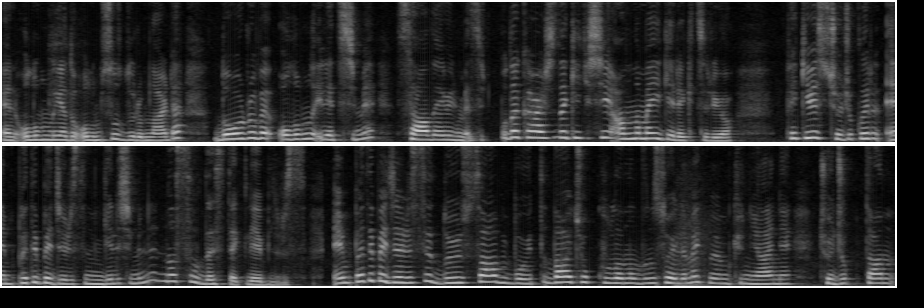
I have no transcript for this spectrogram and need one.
yani olumlu ya da olumsuz durumlarda doğru ve olumlu iletişimi sağlayabilmesi. Bu da karşıdaki kişiyi anlamayı gerektiriyor. Peki biz çocukların empati becerisinin gelişimini nasıl destekleyebiliriz? Empati becerisi duyusal bir boyutta daha çok kullanıldığını söylemek mümkün. Yani çocuktan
